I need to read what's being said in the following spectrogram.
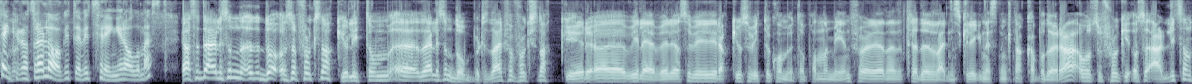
Tenker dere at dere har laget det vi trenger aller mest? Ja, altså det er liksom, altså folk snakker jo litt om eh, Det er liksom dobbelt der. For folk snakker eh, Vi lever altså Vi rakk jo så vidt å komme ut av pandemien før den tredje verdenskrig nesten knakka på døra. Og så, folk, og så er det litt sånn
